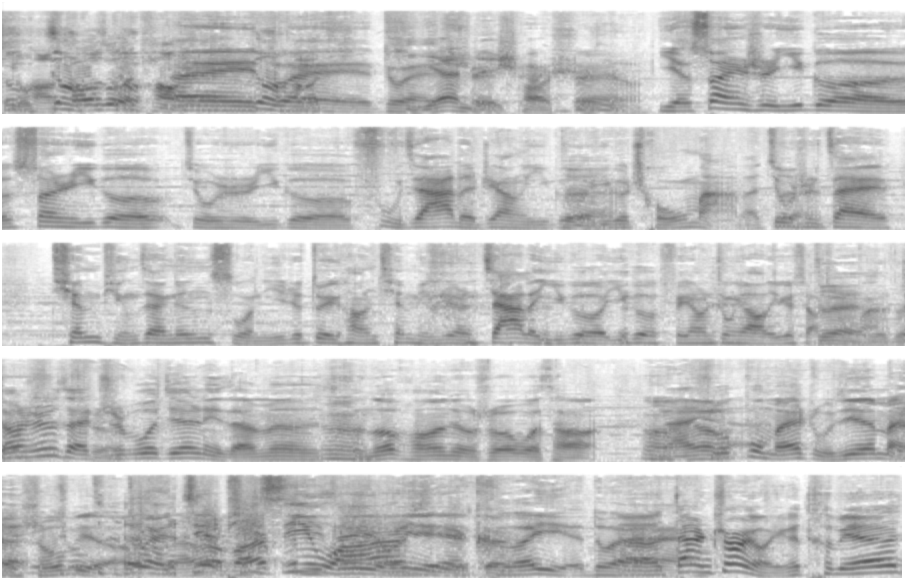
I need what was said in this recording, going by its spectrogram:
更好更操作更好哎更好的对对体验这一块儿事情。也算是一个算是一个就是一个附加的这样一个一个筹码吧，就是在天平在跟索尼这对抗天平这样加了一个 一个非常重要的一个小筹码。对对对当时在直播间里，咱们嗯很多朋友就说：“我操，买说不买主机也买个手柄，对，接 PC 玩玩游戏也可以。以，对。呃，但是这儿有一个特别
